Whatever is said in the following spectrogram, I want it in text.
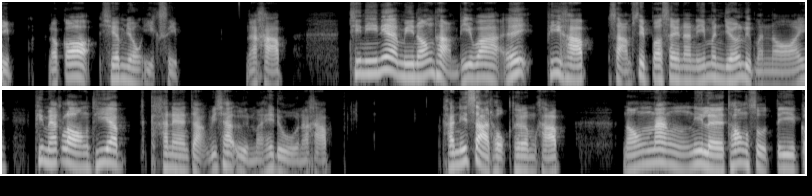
10 แล้วก็เชื่อมโยงอีก 10 นะครับ ทีนี้เนี่ยมีน้องถามพี่ว่า เอ้ย พี่ครับ 30%อันนี้มันเยอะหรือมันน้อย พี่แม็กลองเทียบคะแนนจากวิชาอื่นมาให้ดูนะครับ คณิตศาสตร์ 6 เทอมครับ น้องนั่งนี่เลยท่องสูตรตีโก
